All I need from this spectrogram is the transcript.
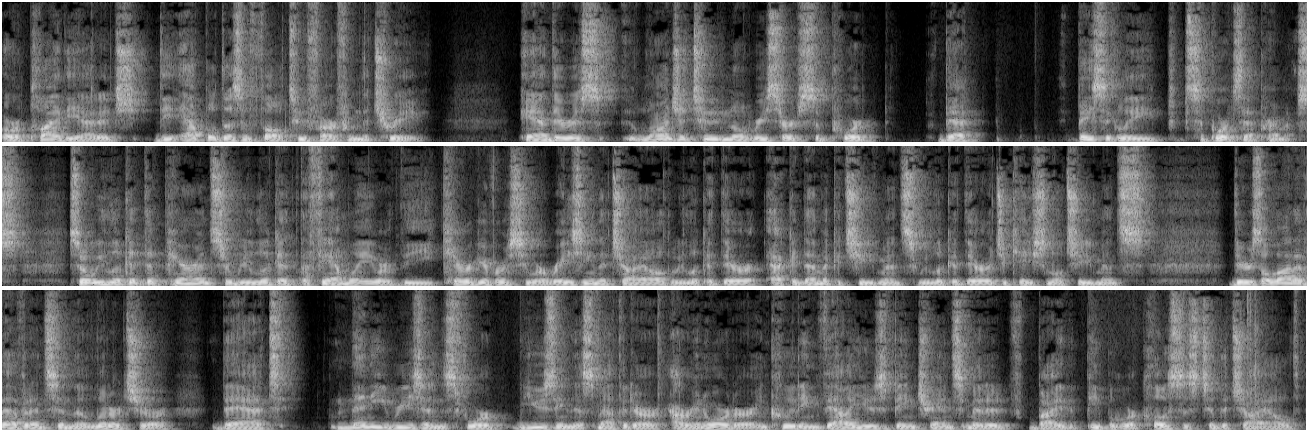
or apply the adage the apple doesn't fall too far from the tree. And there is longitudinal research support that basically supports that premise. So we look at the parents or we look at the family or the caregivers who are raising the child. We look at their academic achievements. We look at their educational achievements. There's a lot of evidence in the literature that many reasons for using this method are, are in order, including values being transmitted by the people who are closest to the child,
